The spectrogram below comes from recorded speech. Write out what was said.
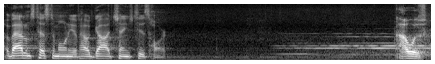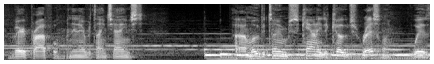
of Adam's testimony of how God changed his heart. I was very prideful, and then everything changed. I moved to Toombs County to coach wrestling with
